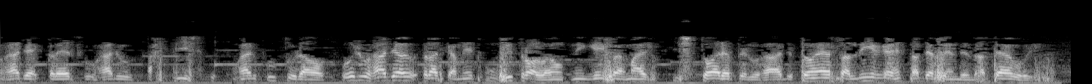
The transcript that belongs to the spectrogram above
um rádio eclético, um rádio artístico, um rádio cultural. Hoje o rádio é praticamente um vitrolão, ninguém faz mais história pelo rádio, então é essa linha que a gente está defendendo até hoje.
